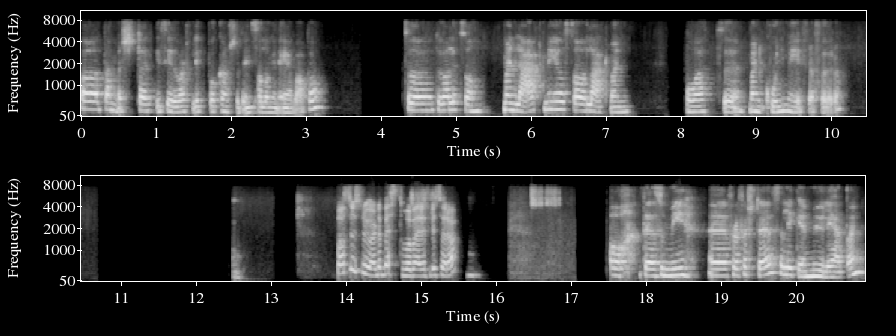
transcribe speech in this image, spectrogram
var deres sterke side, i hvert fall litt på kanskje den salongen jeg var på. Så det var litt sånn Man lærte mye, og så lærte man og at man kunne mye fra før av. Hva syns du er det beste med å være frisør? Oh, det er så mye. Eh, For det første så liker jeg mulighetene.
